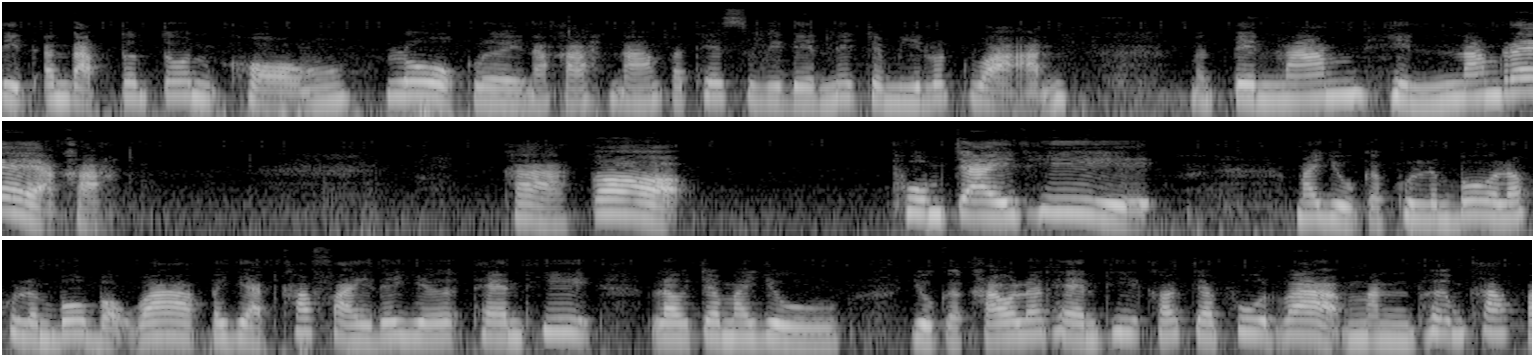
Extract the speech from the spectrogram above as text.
ติดอันดับต้นๆของโลกเลยนะคะ น้ำประเทศสวีเดนเนี่ยจะมีรสหวาน มันเป็นน้ำหินน้ำแร่ค่ะ ค่ะ ก็ภูมิใจที่มาอยู่กับคุณลัมโบแล้วคุณลัมโบบอกว่าประหยัดค่าไฟได้เยอะ แทนที่เราจะมาอยู่อยู่กับเขาแล้วแทนที่เขาจะพูดว่ามันเพิ่มค่าไฟ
